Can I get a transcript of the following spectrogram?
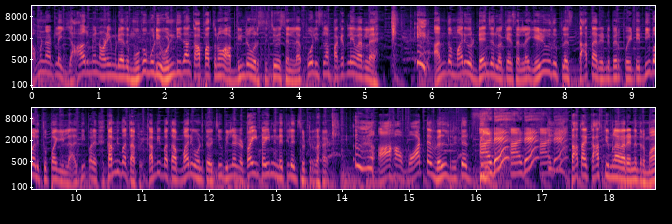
தமிழ்நாட்டில் யாருமே நுழைய முடியாது. முகமுடி ஒண்டி தான் காப்பாத்தணும் அப்படின்ற ஒரு சுச்சுவேஷன்ல போலீஸ்லாம் பக்கத்துலயே வரல. அந்த மாதிரி ஒரு டேஞ்சர் லொகேஷன்ல எழுபது பிளஸ் தாத்தா ரெண்டு பேர் போயிட்டு தீபாவளி துப்பாக்கி இல்ல தீபாவளி கம்பி பத்தாப்பு கம்பி பத்தாப்பு மாதிரி ஒன்றத்தை வச்சு வில்லன் டொயின் டொயின் நெத்தில சுட்டுறாங்க. ஆஹா வாட் வெல் அட தாத்தா காஸ்டியூம்லாம் வேற என்ன தெரியுமா?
